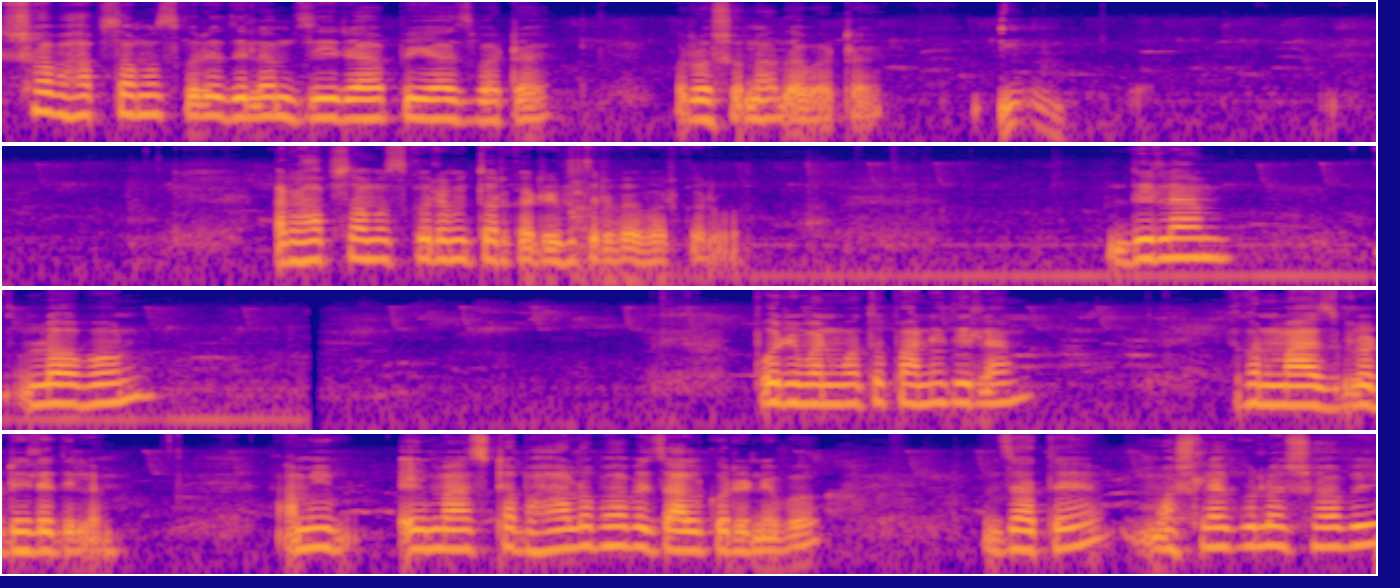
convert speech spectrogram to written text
সব হাফ চামচ করে দিলাম জিরা, পেঁয়াজ বাটা, রসুন, আদা বাটা। আর হাফ চামচ করে আমি তরকারির ভিতরে ব্যবহার করব। দিলাম লবণ। পরিমাণ মতো পানি দিলাম। এখন মাছগুলো ঢেলে দিলাম। আমি এই মাছটা ভালোভাবে জাল করে নেব, যাতে মশলাগুলো সবই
